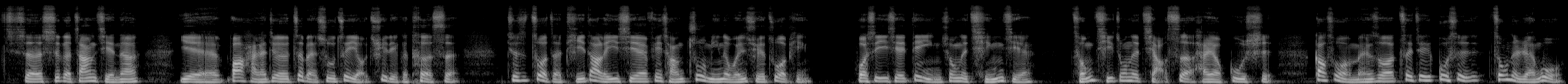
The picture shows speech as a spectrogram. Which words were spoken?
这十个章节呢，也包含了就是这本书最有趣的一个特色，就是作者提到了一些非常著名的文学作品，或是一些电影中的情节，从其中的角色还有故事，告诉我们说，在这些故事中的人物，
